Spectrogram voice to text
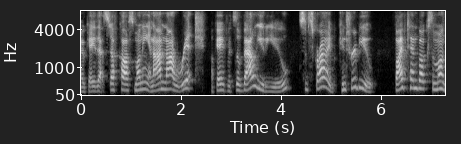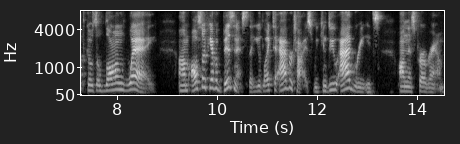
Okay. That stuff costs money and I'm not rich. Okay. If it's of value to you, subscribe, contribute. Five, ten bucks a month goes a long way. Um, also, if you have a business that you'd like to advertise, we can do ad reads on this program.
